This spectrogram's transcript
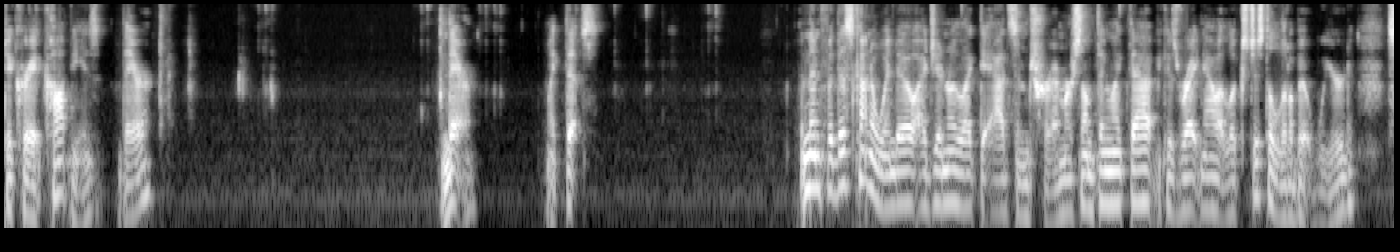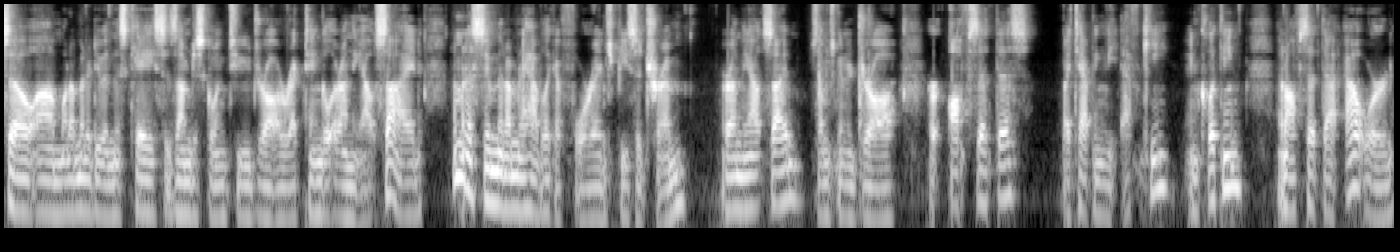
to create copies there, and there, like this. And then for this kind of window, I generally like to add some trim or something like that because right now it looks just a little bit weird. So um, what I'm going to do in this case is I'm just going to draw a rectangle around the outside. I'm going to assume that I'm going to have like a four inch piece of trim around the outside. So I'm just going to draw or offset this by tapping the F key and clicking and offset that outward.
